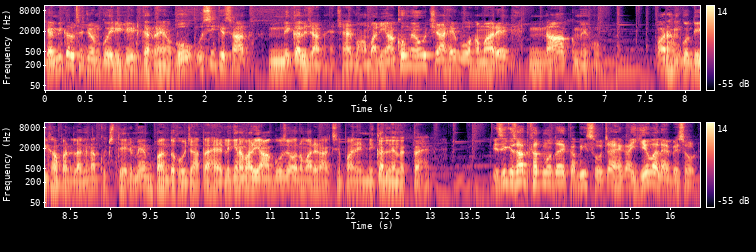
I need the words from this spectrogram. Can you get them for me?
केमिकल्स हैं जो हमको इरिटेट कर रहे हैं, वो उसी के साथ निकल जाते हैं, चाहे वो हमारी आँखों में हो, चाहे वो हमारे नाक में हो। और हमको तीखापन लगना कुछ देर में बंद हो जाता है, लेकिन हमारी आँखों से और हमारे नाक से पानी निकलने लगता है। इसी के साथ खत्म होता है, कभी सोचा है ये वाला एपिसोड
